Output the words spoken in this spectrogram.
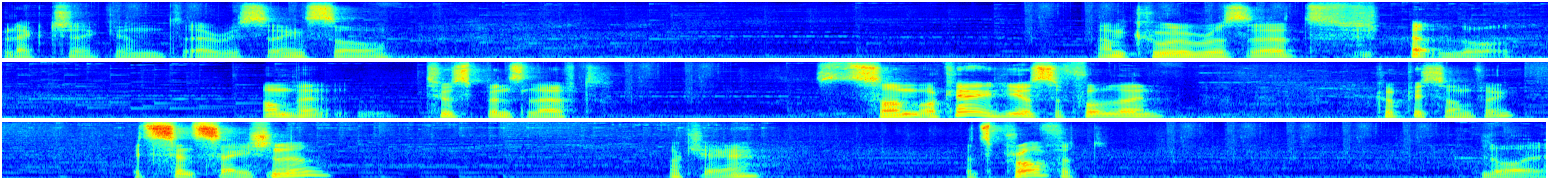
blackjack and everything, so I'm cool with that. Lol. Oh man, two spins left. Some, okay, here's the full line. Could be something. It's sensational? Okay. Let's profit. Lol.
